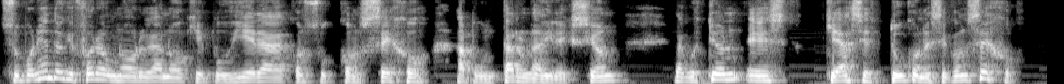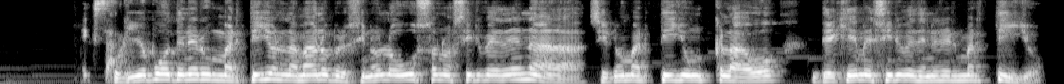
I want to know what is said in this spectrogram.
suponiendo que fuera un órgano que pudiera con sus consejos apuntar a una dirección, la cuestión es, ¿qué haces tú con ese consejo? Porque yo puedo tener un martillo en la mano, pero si no lo uso no sirve de nada. Si no martillo un clavo, ¿de qué me sirve tener el martillo?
